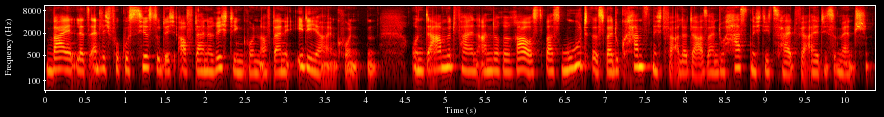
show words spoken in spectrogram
weil letztendlich fokussierst du dich auf deine richtigen Kunden, auf deine idealen Kunden. Und damit fallen andere raus, was gut ist, weil du kannst nicht für alle da sein, du hast nicht die Zeit für all diese Menschen.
